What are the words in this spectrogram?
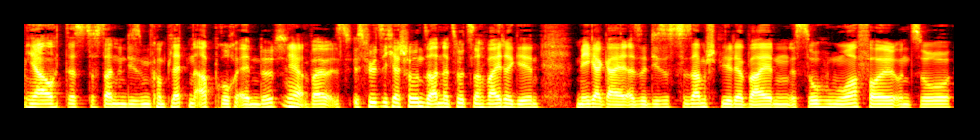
Ja, auch, dass das dann in diesem kompletten Abbruch endet. Ja. Weil es, es fühlt sich ja schon so an, als würde es noch weitergehen. Mega geil. Also dieses Zusammenspiel der beiden ist so humorvoll und so,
